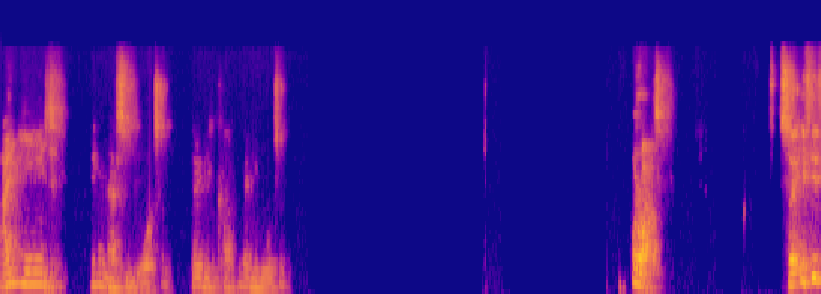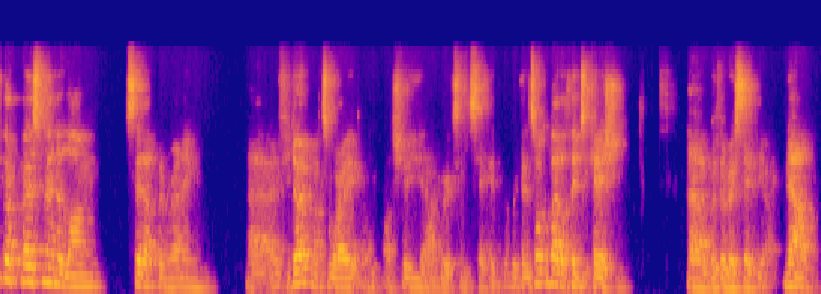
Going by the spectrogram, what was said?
I need, I think that's water. Maybe, maybe water. All right. So if you've got Postman along, set up and running, uh, if you don't, not to worry, I'll, I'll, show you how it works in a second. But we're going to talk about authentication uh, with the REST API. Now,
